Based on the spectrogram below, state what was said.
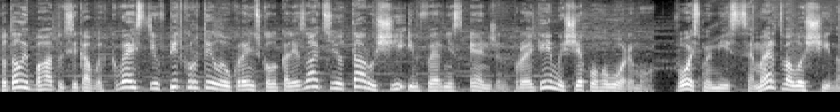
Додали багато цікавих квестів, підкрутили українську локалізацію та руші Infernis Engine, про який ми ще поговоримо. Восьме місце мертва лощина.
